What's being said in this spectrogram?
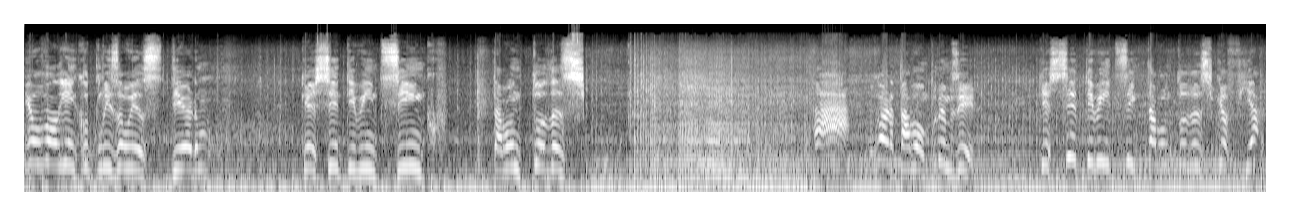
Eu houve alguém que utilizou esse termo, que as 125 estavam todas. Ah, agora está bom, podemos ir. Que as 125 estavam todas escafiadas.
